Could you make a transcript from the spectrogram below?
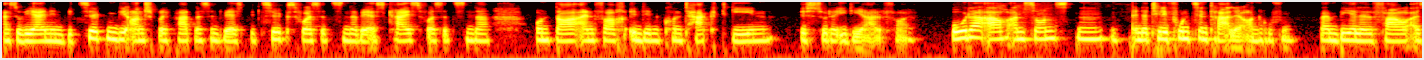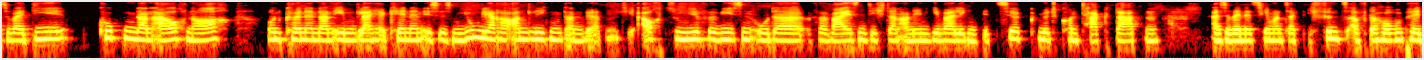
Also wer in den Bezirken die Ansprechpartner sind, wer ist Bezirksvorsitzender, wer ist Kreisvorsitzender und da einfach in den Kontakt gehen, ist so der Idealfall. Oder auch ansonsten in der Telefonzentrale anrufen beim BLLV, also weil die gucken dann auch nach und können dann eben gleich erkennen, ist es ein Junglehreranliegen, dann werden die auch zu mir verwiesen oder verweisen dich dann an den jeweiligen Bezirk mit Kontaktdaten also wenn jetzt jemand sagt, ich finde es auf der Homepage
